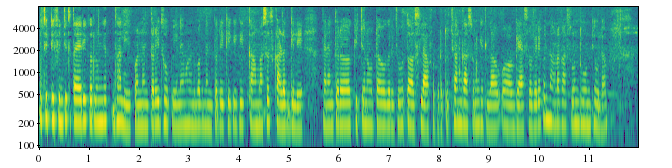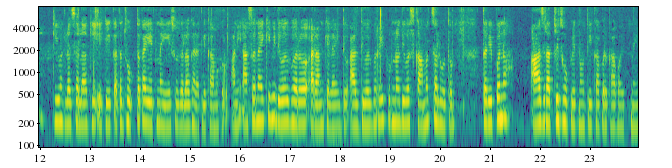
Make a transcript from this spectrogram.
इथे टिफिनची तर तयारी करून घेत झाली पण नंतरही झोप येणे म्हणून मग नंतर एक एक एक एक काम असंच काढत गेले. त्यानंतर किचन ओटा वगैरे जो होता स्लॅफ वगैरे तो छान घासून घेतला गॅस वगैरे पण चांगला घासून धुवून ठेवला. की म्हटलं चला की एक एक आता झोप तर काही येत नाही आहे सो चला घरातली कामं करू. आणि असं नाही की मी दिवसभर आराम केला आहे दिव आज दिवसभरही पूर्ण दिवस कामच चालू होतं. तरी पण आज रात्री झोप येत नव्हती का बरं का येत नाही.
